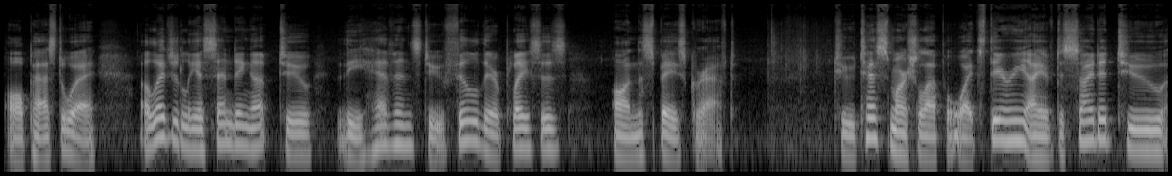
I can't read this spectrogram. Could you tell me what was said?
all passed away. allegedly ascending up to the heavens to fill their places on the spacecraft. To test Marshall Applewhite's theory, I have decided to,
